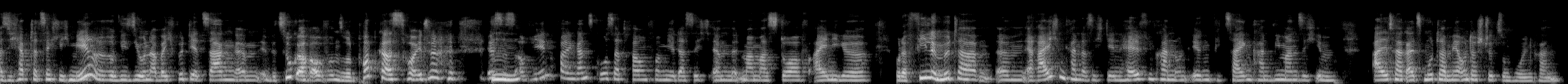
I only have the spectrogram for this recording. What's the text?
Also ich habe tatsächlich mehrere Visionen, aber ich würde jetzt sagen, ähm, in Bezug auch auf unseren Podcast heute, ist mhm. es auf jeden Fall ein ganz großer Traum von mir, dass ich ähm, mit Mamas Dorf einige oder viele Mütter ähm, erreichen kann, dass ich denen helfen kann und irgendwie zeigen kann, wie man sich im Alltag als Mutter mehr Unterstützung holen kann.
